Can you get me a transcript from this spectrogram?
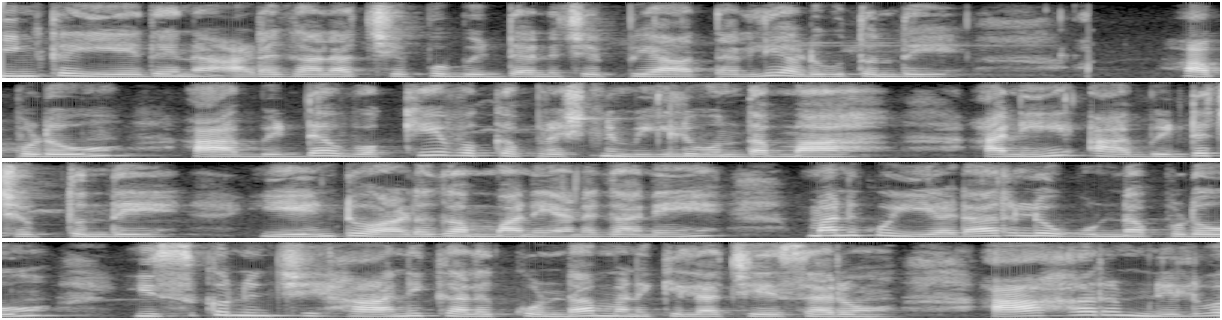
ఇంకా ఏదైనా అడగాల చెప్పు బిడ్డ అని చెప్పి ఆ తల్లి అడుగుతుంది. అప్పుడు ఆ బిడ్డ ఒకే ఒక్క ప్రశ్న మిగిలి ఉందమ్మా. అని ఆ బిడ్డ చెప్తుంది. ఏంటో అడగమ్మా అని అనగానే మనకు ఎడారిలో ఉన్నప్పుడు ఇసుక నుంచి హాని కలగకుండా మనకి ఇలా చేశారు. ఆహారం నిల్వ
